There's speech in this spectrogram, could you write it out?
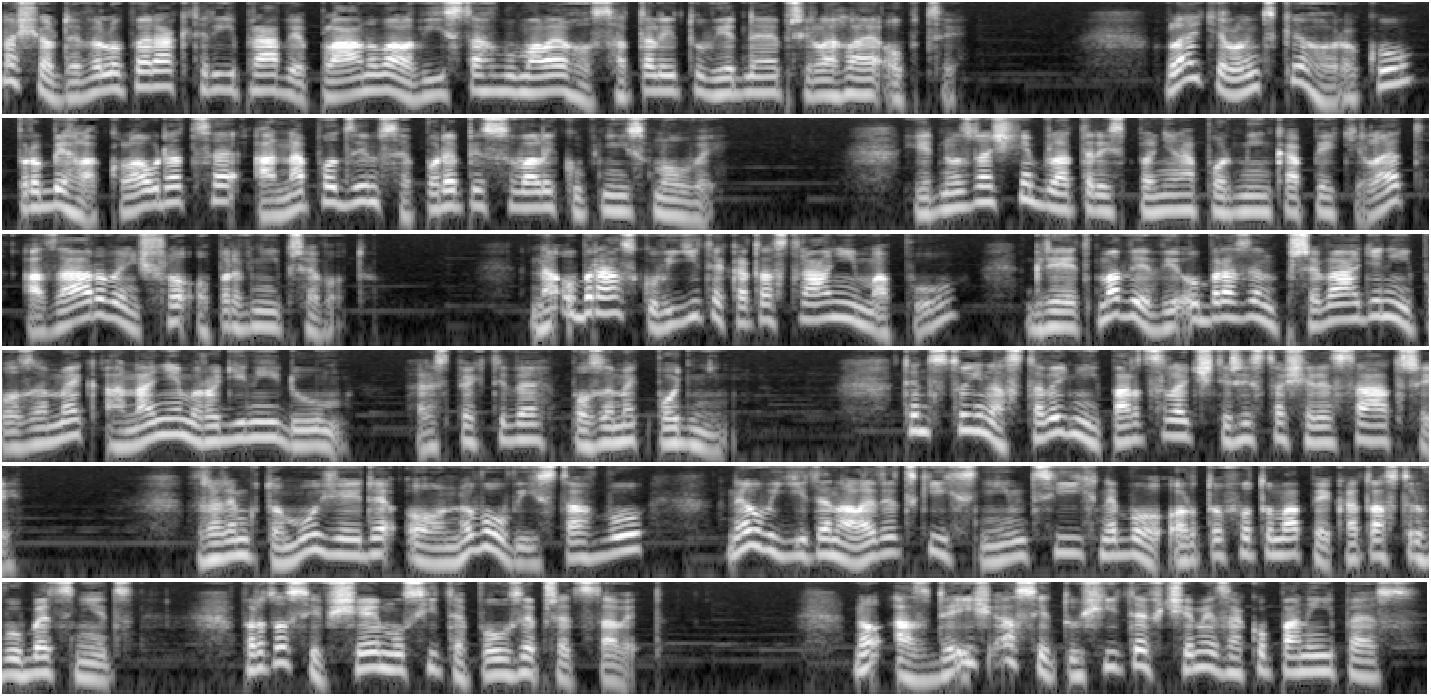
Našel developera, který právě plánoval výstavbu malého satelitu v jedné přilehlé obci. V létě loňského roku proběhla kolaudace a na podzim se podepisovaly kupní smlouvy. Jednoznačně byla tedy splněna podmínka pěti let a zároveň šlo o první převod. Na obrázku vidíte katastrální mapu, kde je tmavě vyobrazen převáděný pozemek a na něm rodinný dům, respektive pozemek pod ním. Ten stojí na stavební parcele 463. Vzhledem k tomu, že jde o novou výstavbu, neuvidíte na leteckých snímcích nebo ortofotomapě katastru vůbec nic, proto si vše musíte pouze představit. No a zde již asi tušíte, v čem je zakopaný pes.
